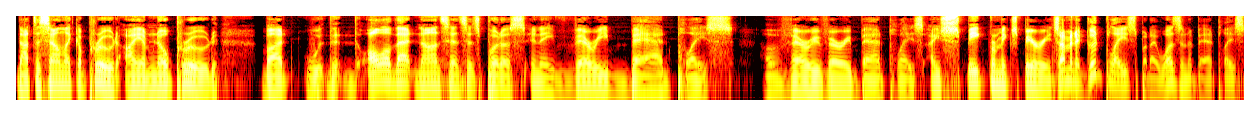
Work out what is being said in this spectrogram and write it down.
Not to sound like a prude, I am no prude, but w- th- all of that nonsense has put us in a very bad place. A very, very bad place. I speak from experience. I'm in a good place, but I was in a bad place.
